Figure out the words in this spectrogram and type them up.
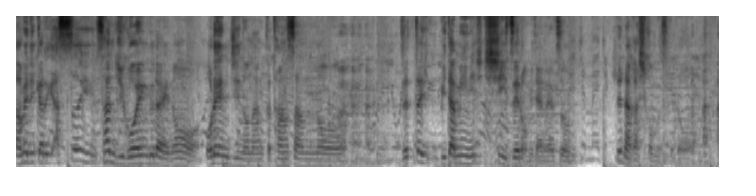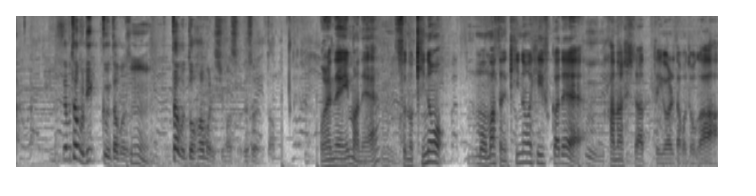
アメリカで安い35円ぐらいのオレンジのなんか炭酸の絶対ビタミン C ゼロみたいなやつをで流し込むんですけど。でも多分りっくん多分、ん。多分ドハマりしますよねそれと俺ね今ね、その昨日もうまさに昨日皮膚科で話したって言われたことが、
